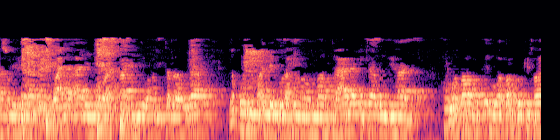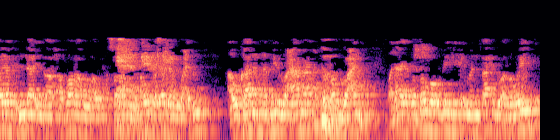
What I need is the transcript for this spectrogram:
رسول الله وعلى آله وأصحابه ومن اتبع هداه يقول المؤلف رحمه الله تعالى كتاب الجهاد هو فرض هو فرض كفاية إلا إذا حضره أو حصره أو بلده عدو أو كان النفير عاما ففرض عنه. ولا يتطوع به من أحد أبويه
